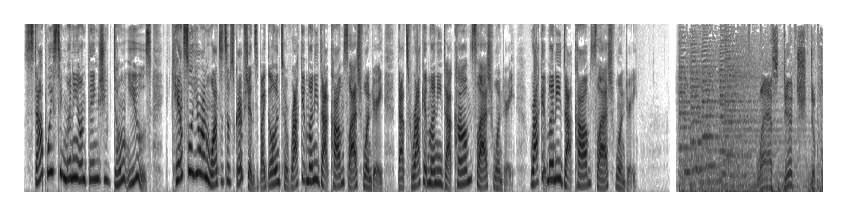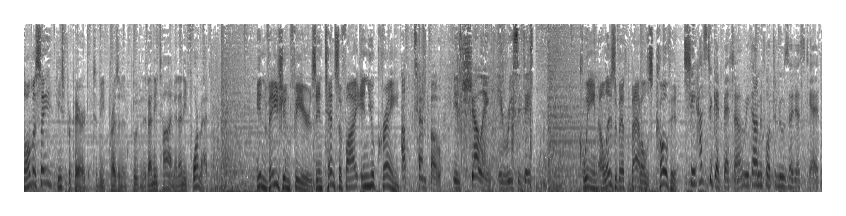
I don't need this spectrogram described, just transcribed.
Stop wasting money on things you don't use. Cancel your unwanted subscriptions by going to rocketmoney.com slash Wondery. That's rocketmoney.com slash Wondery. rocketmoney.com slash Wondery. Last ditch diplomacy? He's prepared to meet President Putin at any time in any format. Invasion fears intensify in Ukraine. Up tempo in shelling in recent days. Queen Elizabeth battles COVID. She has to get better. We can't afford to lose her just yet.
